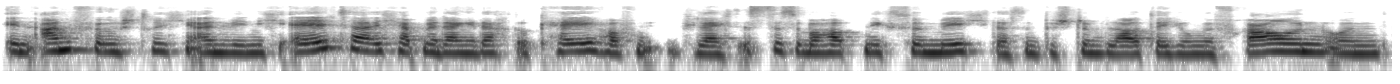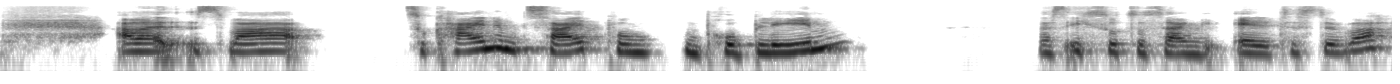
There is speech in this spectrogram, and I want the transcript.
in Anführungsstrichen ein wenig älter. Ich habe mir dann gedacht, okay, hoffen, vielleicht ist das überhaupt nichts für mich. Das sind bestimmt lauter junge Frauen. Und aber es war zu keinem Zeitpunkt ein Problem, dass ich sozusagen die Älteste war.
